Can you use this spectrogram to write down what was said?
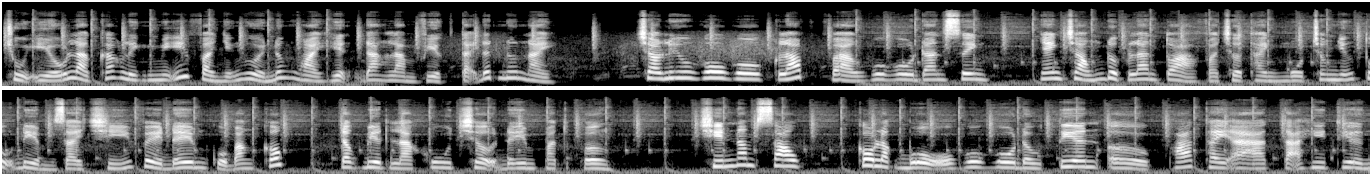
chủ yếu là các lính Mỹ và những người nước ngoài hiện đang làm việc tại đất nước này. Trào lưu Gogo Club và Gogo Dancing nhanh chóng được lan tỏa và trở thành một trong những tụ điểm giải trí về đêm của Bangkok, đặc biệt là khu chợ đêm Patpong. 9 năm sau, Câu lạc bộ Gogo đầu tiên ở Pattaya tại Hithian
